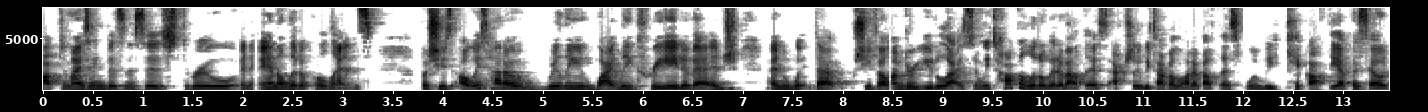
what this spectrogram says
optimizing businesses through an analytical lens but she's always had a really widely creative edge and w- that she felt underutilized. And we talk a little bit about this. Actually, we talk a lot about this when we kick off the episode,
